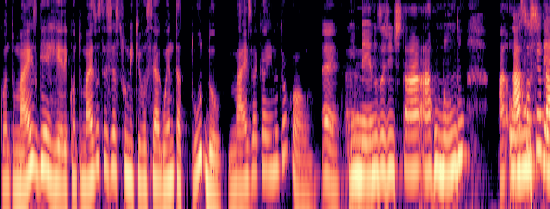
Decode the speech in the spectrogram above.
quanto mais guerreira e quanto mais você se assume que você aguenta tudo, mais vai cair no teu colo. É, e menos a gente tá arrumando a, o A sociedade,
